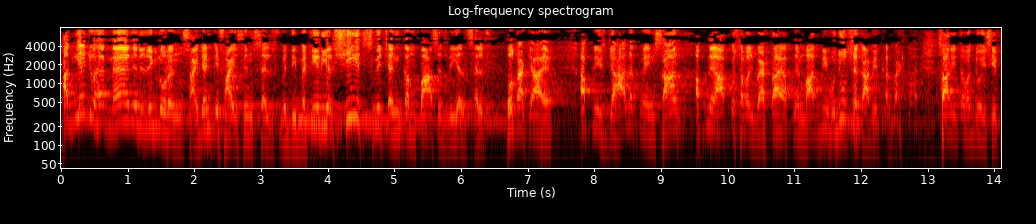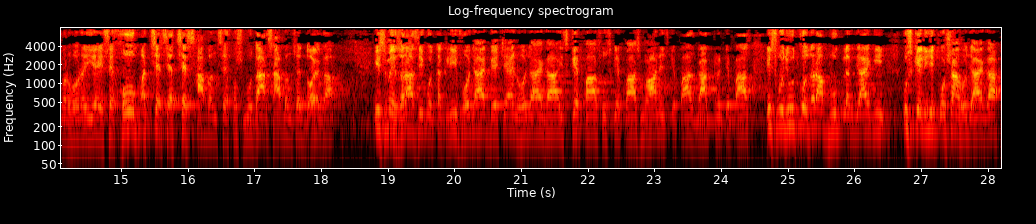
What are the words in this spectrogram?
اب یہ جو ہے man in his ignorance identifies himself with the material sheaths which encompass his real self ہوتا کیا ہے؟ اپنی اس جہالت میں انسان اپنے آپ کو سمجھ بیٹھتا ہے، اپنے مادی وجود سے تعبیر کر بیٹھتا ہے۔ ساری توجہ اسی پر ہو رہی ہے، اسے خوب اچھے سے اچھے صابن سے، خوشبودار صابن سے دھوئے گا۔ اس میں ذرا سی کوئی تکلیف ہو جائے، بے چین ہو جائے گا۔ اس کے پاس، اس کے پاس، معالج کے پاس، ڈاکٹر کے پاس اس وجود کو ذرا بھوک لگ جائے گی، اس کے لیے کوشاں ہو جائے گا۔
